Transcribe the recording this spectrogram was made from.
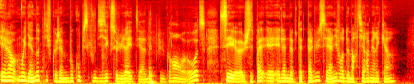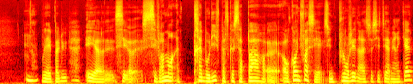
Et alors, moi, il y a un autre livre que j'aime beaucoup, puisque vous disiez que celui-là était un des plus grands euh, Oates. C'est, euh, je sais pas, Hélène l'a peut-être pas lu, c'est un livre de martyrs américains. Non. Vous l'avez pas lu. Et euh, c'est, euh, c'est vraiment un très beau livre parce que ça part, euh, encore une fois, c'est, c'est une plongée dans la société américaine.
